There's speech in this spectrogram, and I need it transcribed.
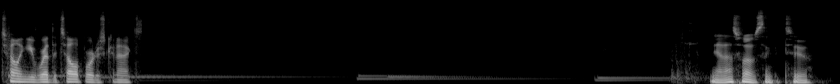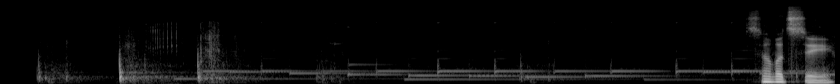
telling you where the teleporters connect. Yeah, that's what I was thinking too. So let's see.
